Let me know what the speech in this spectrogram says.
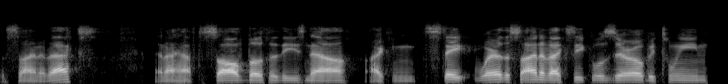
the sine of x. And I have to solve both of these now. I can state where the sine of x equals 0 between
